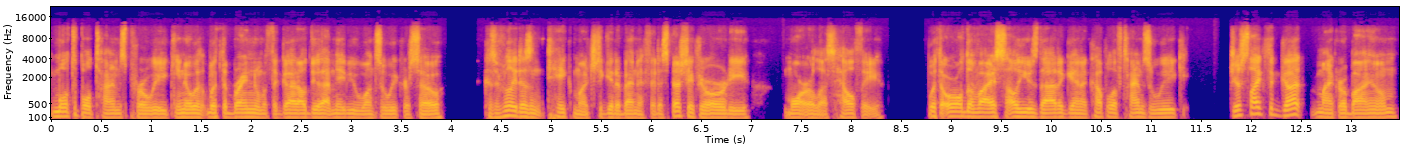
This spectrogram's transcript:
multiple times per week. You know, with, with the brain and with the gut, I'll do that maybe once a week or so because it really doesn't take much to get a benefit, especially if you're already more or less healthy. With the oral device, I'll use that again a couple of times a week. just like the gut microbiome,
